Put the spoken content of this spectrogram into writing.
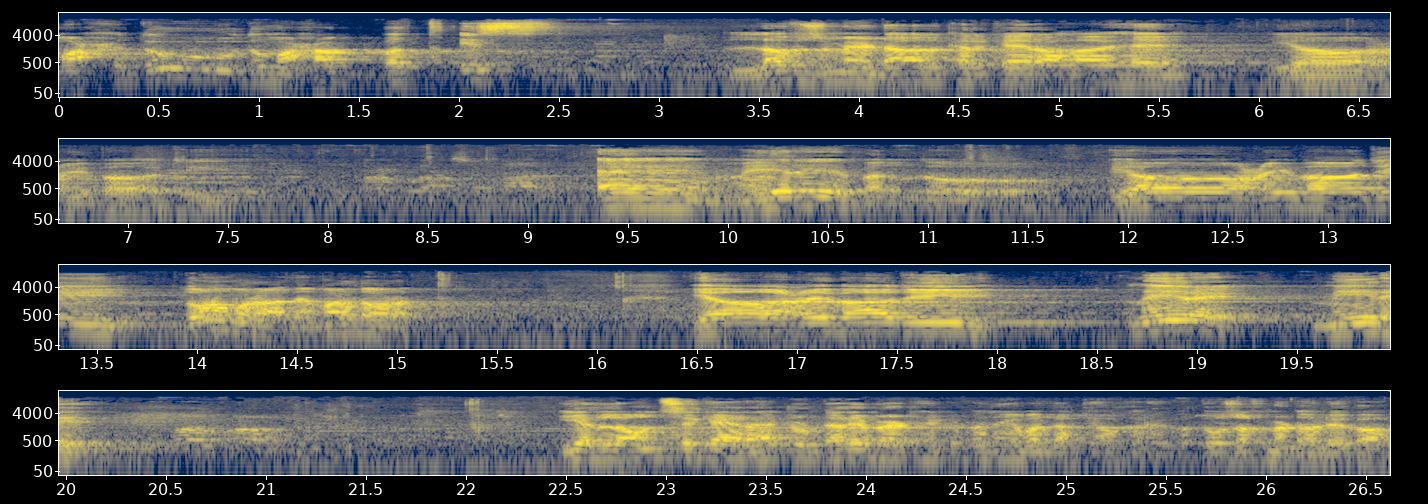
محدود محبت اس لفظ میں ڈال کر کہہ رہا ہے، یا عبادی، اے میرے بندو، یا عبادی، دونوں مراد ہیں، مرد عورت۔ یا عبادی، میرے میرے۔ یہ اللہ ان سے کہہ رہا ہے جو ڈرے بیٹھے کہ پتہ نہیں اللہ کیا کرے گا، دوزخ میں ڈالے گا،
